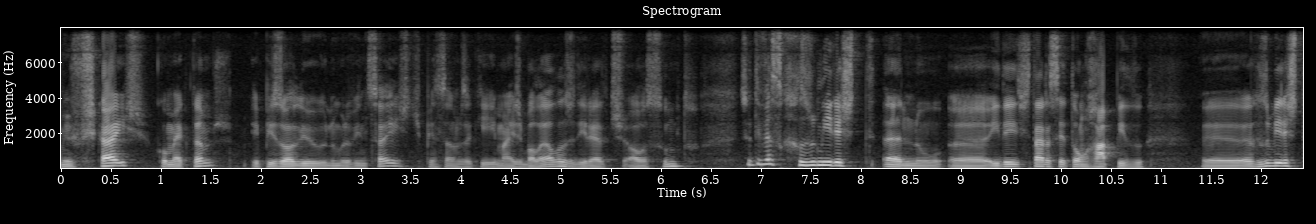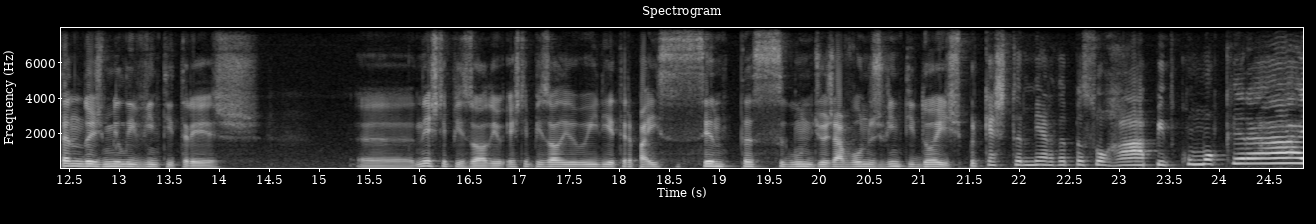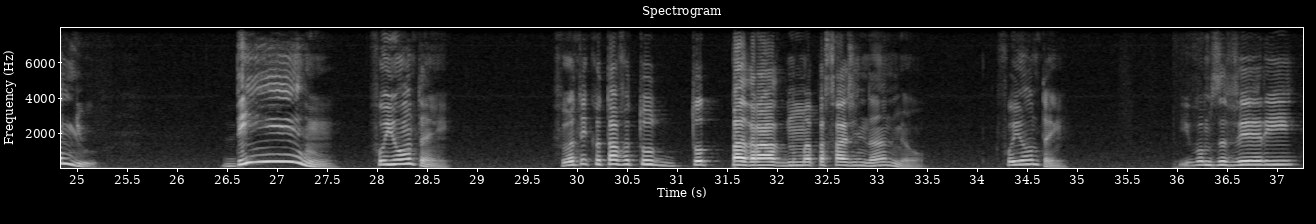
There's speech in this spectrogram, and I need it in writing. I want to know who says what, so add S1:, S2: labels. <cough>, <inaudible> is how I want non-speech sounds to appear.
S1: Meus fiscais, como é que estamos? Episódio número 26, dispensamos aqui mais balelas, diretos ao assunto. Se eu tivesse que resumir este ano, uh, e de estar a ser tão rápido, uh, resumir este ano 2023 uh, neste episódio, este episódio eu iria ter para aí 60 segundos, eu já vou nos 22, porque esta merda passou rápido como o caralho. Damn! Foi ontem. Foi ontem que eu estava todo, todo padrado numa passagem de ano, meu. Foi ontem. E vamos a ver e...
